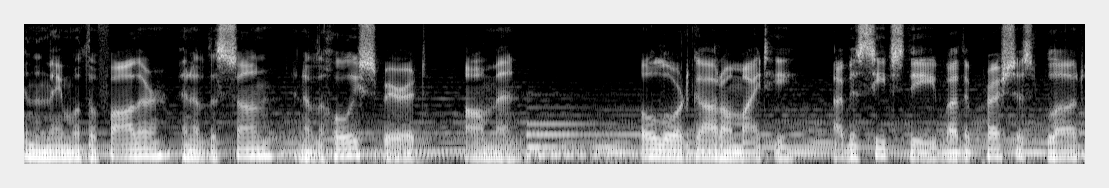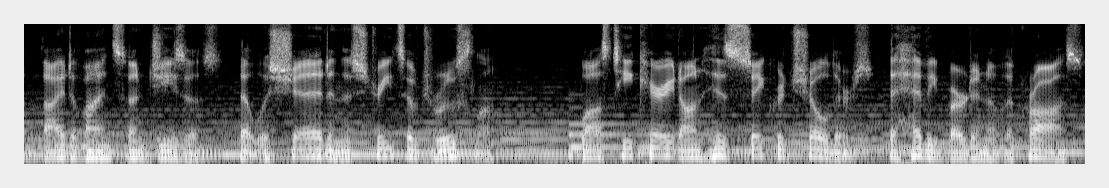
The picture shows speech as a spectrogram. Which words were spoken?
In the name of the Father, and of the Son, and of the Holy Spirit. Amen. O Lord God Almighty, I beseech thee by the precious blood of thy divine Son Jesus, that was shed in the streets of Jerusalem, whilst he carried on his sacred shoulders the heavy burden of the cross,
